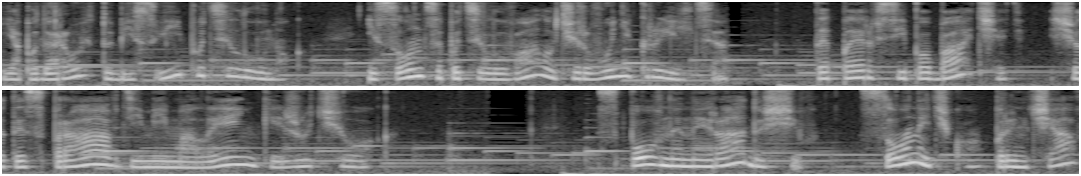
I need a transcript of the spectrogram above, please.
я подарую тобі свій поцілунок. І сонце поцілувало червоні крильця. Тепер всі побачать, що ти справді мій маленький жучок. Сповнений радощів, сонечко примчав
